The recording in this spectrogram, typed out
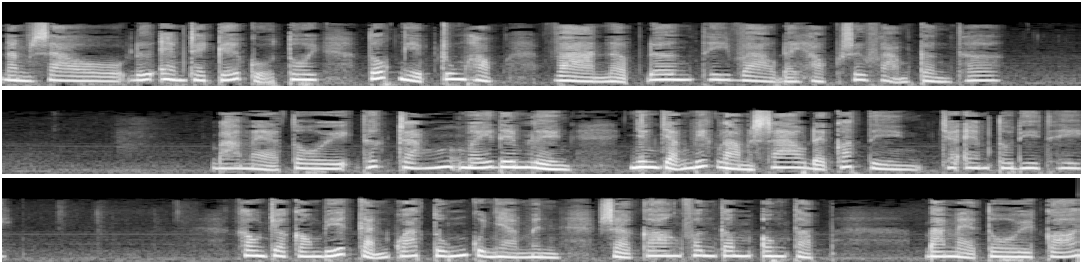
Năm sau, đứa em trai kế của tôi tốt nghiệp trung học và nộp đơn thi vào Đại học Sư phạm Cần Thơ. Ba mẹ tôi thức trắng mấy đêm liền, nhưng chẳng biết làm sao để có tiền cho em tôi đi thi. Không cho con biết cảnh quá túng của nhà mình, sợ con phân tâm ôn tập. Ba mẹ tôi có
